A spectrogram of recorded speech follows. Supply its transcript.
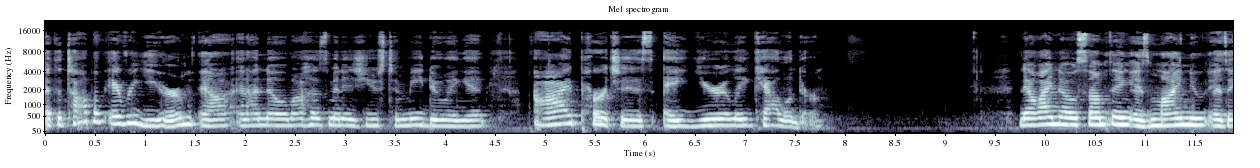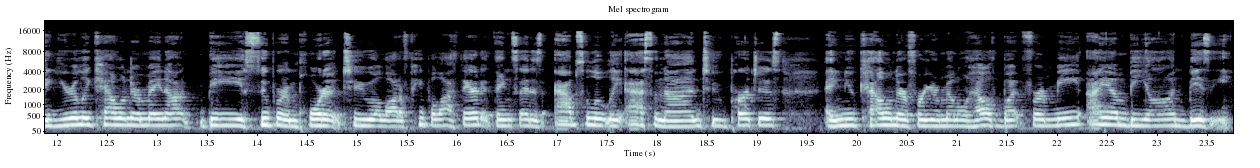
At the top of every year, uh, and I know my husband is used to me doing it, I purchase a yearly calendar. Now, I know something as minute as a yearly calendar may not be super important to a lot of people out there that thinks that is absolutely asinine to purchase a new calendar for your mental health. But for me, I am beyond busy.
